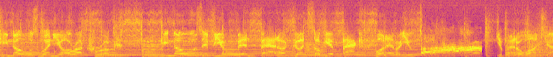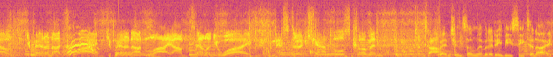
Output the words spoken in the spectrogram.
He knows when you're a crook. He knows if you've been bad or good, so give back whatever you took. You better watch out. You better not cry. You better not lie. I'm telling you why. Mr. Chapel's coming to town. Vengeance Unlimited, ABC tonight.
